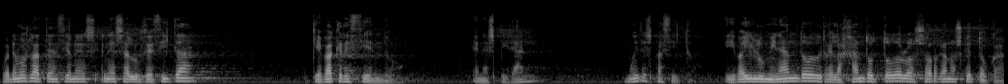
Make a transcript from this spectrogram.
Ponemos la atención en esa lucecita que va creciendo en espiral, muy despacito, y va iluminando y relajando todos los órganos que toca.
